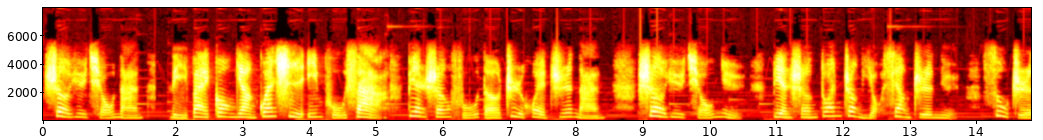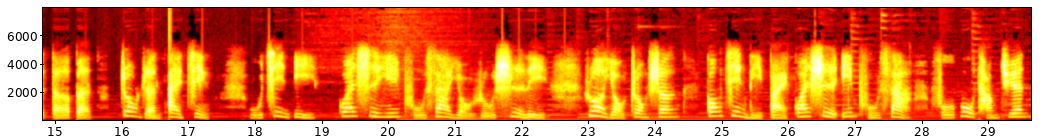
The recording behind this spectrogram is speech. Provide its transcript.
设欲求男，礼拜供养观世音菩萨，便生福德智慧之男；设欲求女，便生端正有相之女，素质德本，众人爱敬。无尽意，观世音菩萨有如是力。若有众生恭敬礼拜观世音菩萨，福不唐捐。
